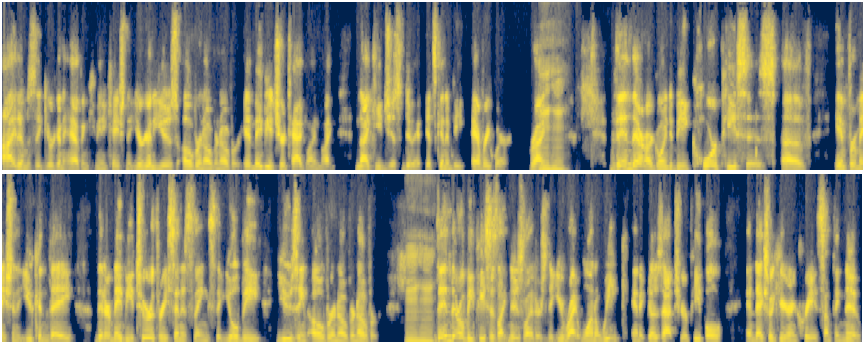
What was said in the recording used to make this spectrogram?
items that you're going to have in communication that you're going to use over and over and over. It maybe it's your tagline like Nike just do it. It's going to be everywhere, right? Mhm. Then there are going to be core pieces of information that you convey that are maybe two or three sentence things that you'll be using over and over and over. Mhm. Then there will be pieces like newsletters that you write one a week and it goes out to your people. And next week you're going to create something new.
